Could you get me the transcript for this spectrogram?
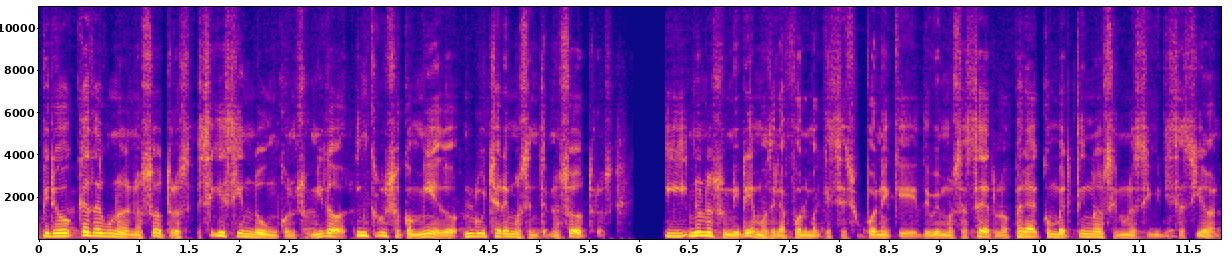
Pero cada uno de nosotros sigue siendo un consumidor. Incluso con miedo lucharemos entre nosotros. Y no nos uniremos de la forma que se supone que debemos hacerlo para convertirnos en una civilización.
